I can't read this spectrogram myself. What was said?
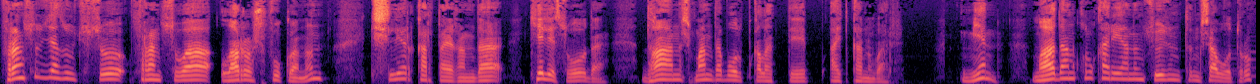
француз жазуучусу франсуа ларош фуконун кишилер картайганда келесоо да даанышман да болуп калат деп айтканы бар. Мен мааданкул карыянын сөзүн тыңшап отуруп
